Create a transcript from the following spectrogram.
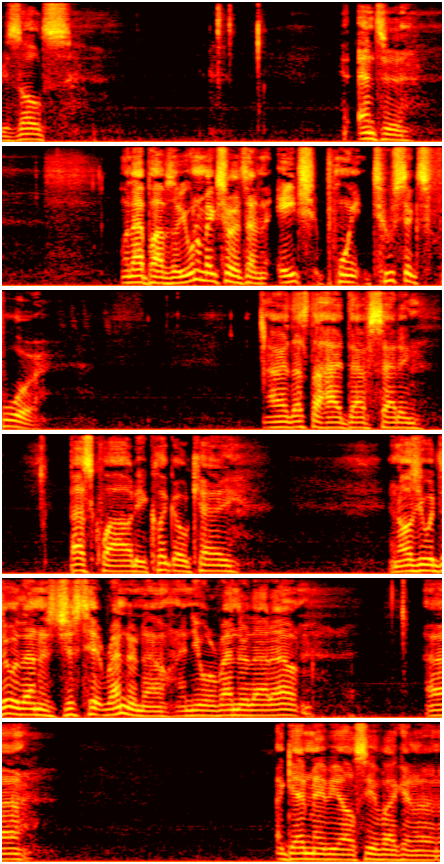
results, enter. When that pops up, you want to make sure it's at an H.264. Alright, that's the high def setting. Best quality, click OK. And all you would do then is just hit render now, and you will render that out. Uh, again, maybe I'll see if I can uh,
